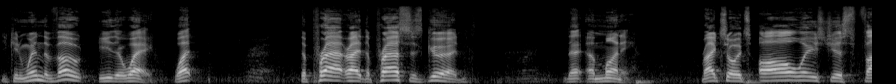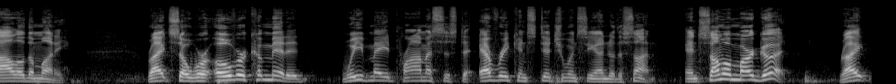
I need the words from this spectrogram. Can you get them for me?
You can win the vote either way. What? The press, right? The press is good. Money. That uh, money, right? So it's always just follow the money, right? So we're overcommitted. We've made promises to every constituency under the sun, and some of them are good, right?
